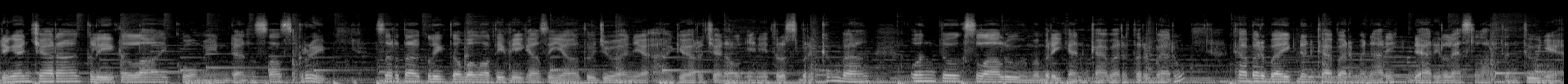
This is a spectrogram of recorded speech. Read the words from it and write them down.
dengan cara klik like, komen, dan subscribe serta klik tombol notifikasinya tujuannya agar channel ini terus berkembang untuk selalu memberikan kabar terbaru, kabar baik dan kabar menarik dari Leslar tentunya.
